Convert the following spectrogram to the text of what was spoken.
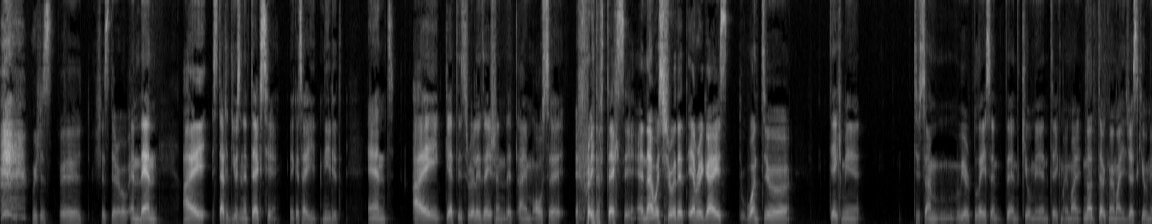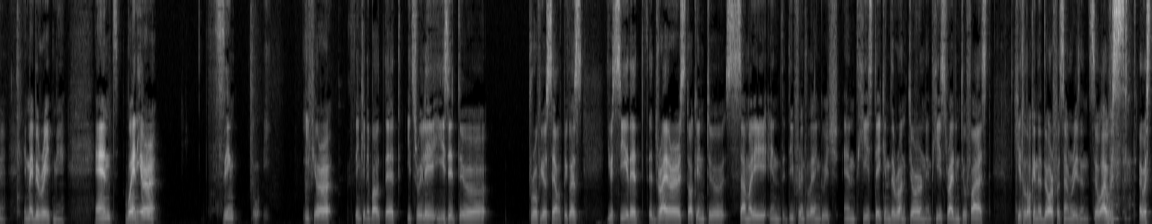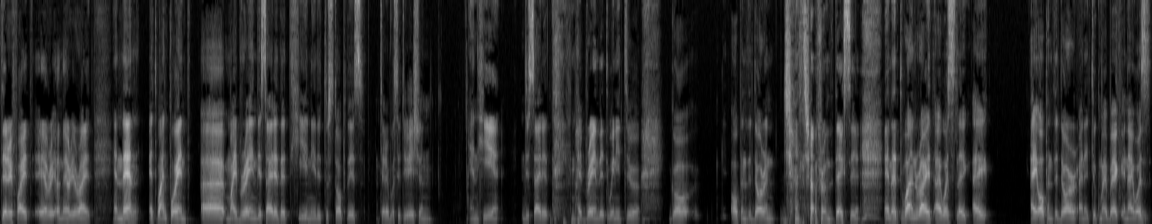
which is uh, just terrible. And then i started using a taxi because i needed and i get this realization that i'm also afraid of taxi and i was sure that every guy is want to take me to some weird place and then kill me and take my money. Not take my money, just kill me and maybe rape me. And when you're think, if you're thinking about that, it's really easy to prove yourself because you see that the driver is talking to somebody in the different language and he's taking the wrong turn and he's riding too fast he's locking the door for some reason. So i was i was terrified every on every ride. And then at one point, uh, my brain decided that he needed to stop this terrible situation, and he decided, in my brain, that we need to go open the door and jump, jump from the taxi. And at one ride, I was like, I, I opened the door and I took my bag, and I was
